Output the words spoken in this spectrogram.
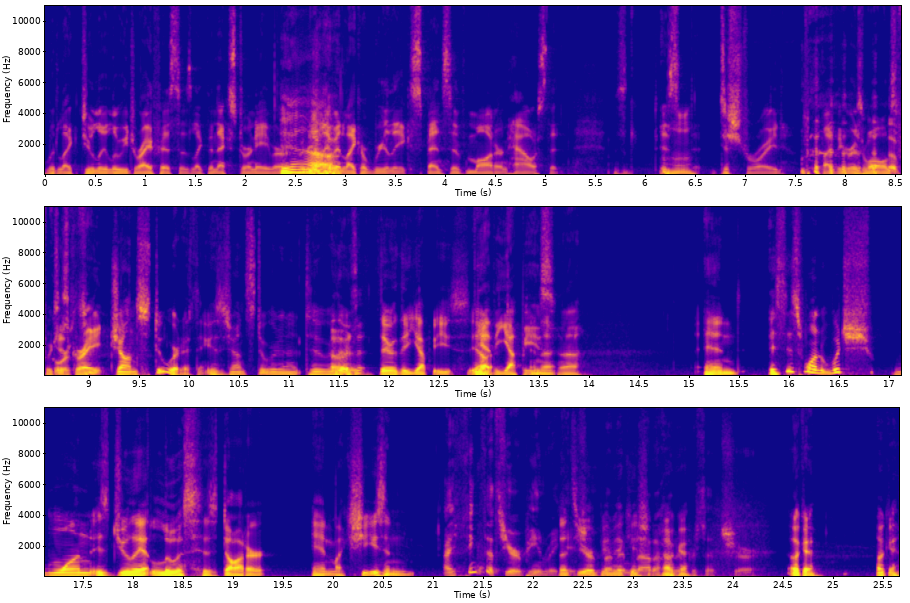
with like Julie Louis Dreyfus as like the next door neighbor. who They Yeah. live in like a really expensive modern house that is, is Mm-hmm. destroyed by the Griswolds, which is great. John Stewart, I think. Is John Stewart in it too? Or Oh, they're, is it? they're the yuppies. Yeah, the And yuppies. the- Uh, And is this one? Which one is Juliette Lewis, his daughter? in? like she's in. I think that's European vacation. That's European but Vacation? I'm not Okay. 100 percent sure. Okay, okay.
